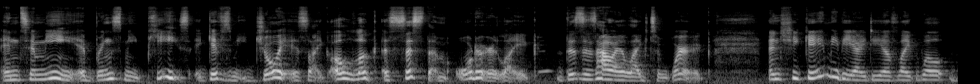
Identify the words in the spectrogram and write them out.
And to me, it brings me peace. It gives me joy. It's like, "Oh look, a system, order. Like this is how I like to work." And she gave me the idea of like, well,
